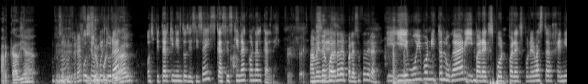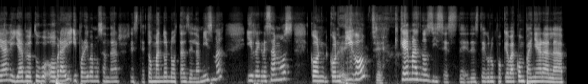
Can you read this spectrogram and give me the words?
Arcadia. Fusión Cultural. Fusión Cultural. Hospital 516, casi esquina con alcalde. Perfecto. A media Sí. cuadra del Palacio Federal. Y, y muy bonito el lugar y para, expo- para exponer va a estar genial y ya veo tu obra ahí y por ahí vamos a andar este, tomando notas de la misma y regresamos con, contigo. Sí. ¿Qué más nos dices de, de este grupo que va a acompañar a la,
